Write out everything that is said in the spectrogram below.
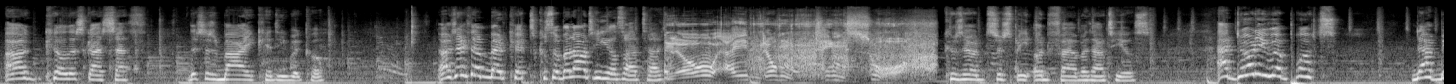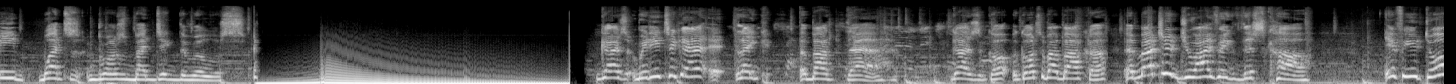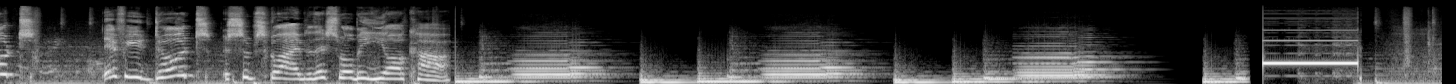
I'll kill this guy, Seth. This is my kiddie winkle. I'll take the med kit because I'm allowed to heals, aren't I? No, I don't think so. Because it would just be unfair without heals. And don't even put that me what bros bending the rules. Guys, we need to get like about there. Guys, go go to my marker. Imagine driving this car. If you don't, if you don't subscribe, this will be your car.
